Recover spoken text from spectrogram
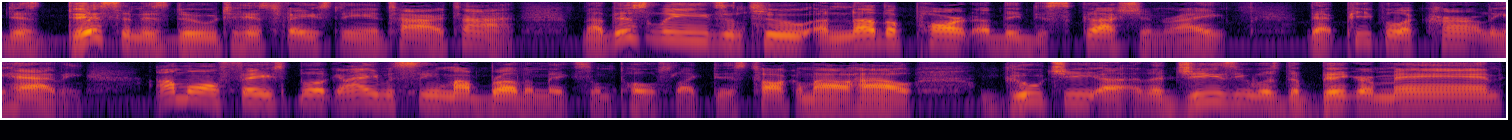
just dissing this dude to his face the entire time. Now this leads into another part of the discussion, right? That people are currently having. I'm on Facebook and I even seen my brother make some posts like this, talking about how Gucci, uh, the Jeezy was the bigger man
